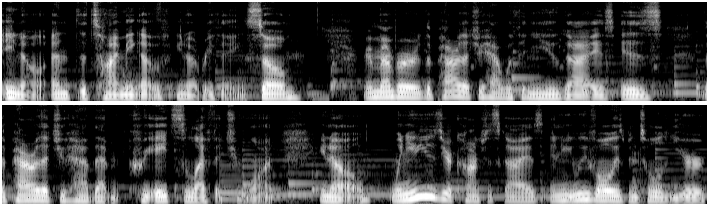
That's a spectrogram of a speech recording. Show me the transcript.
you know, and the timing of, you know, everything. So remember the power that you have within you guys is the power that you have that creates the life that you want. You know, when you use your conscious guys, and we've always been told your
